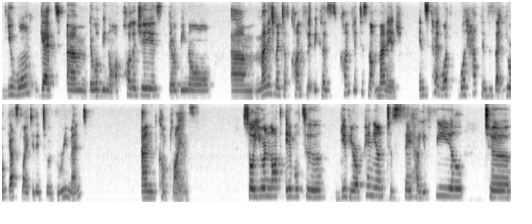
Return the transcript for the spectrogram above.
You won't get, um, there will be no apologies. There will be no um, management of conflict because conflict is not managed. Instead, what, what happens is that you're gaslighted into agreement and compliance. So you're not able to give your opinion, to say how you feel, to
